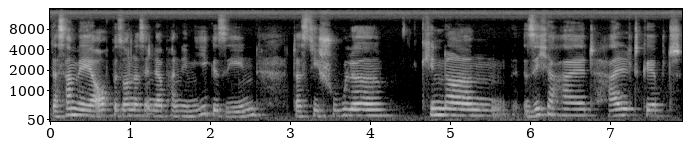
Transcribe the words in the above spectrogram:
das haben wir ja auch besonders in der Pandemie gesehen, dass die Schule Kindern Sicherheit, Halt gibt.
